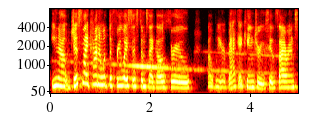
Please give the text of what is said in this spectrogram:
you know, just like kind of with the freeway systems that go through Oh, we are back at King Drew. See the sirens?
